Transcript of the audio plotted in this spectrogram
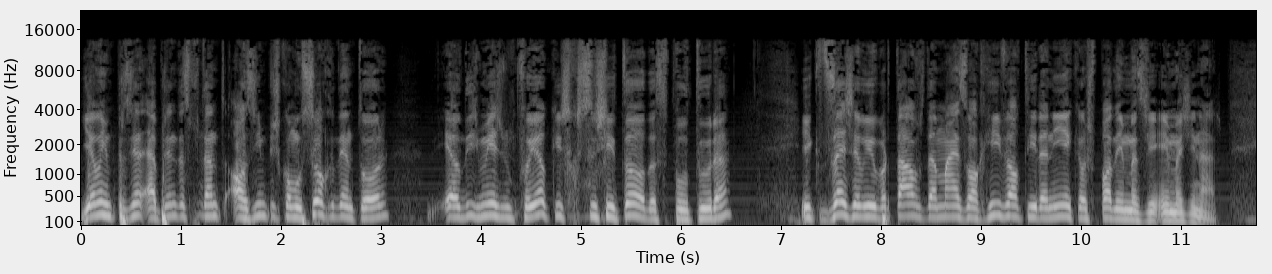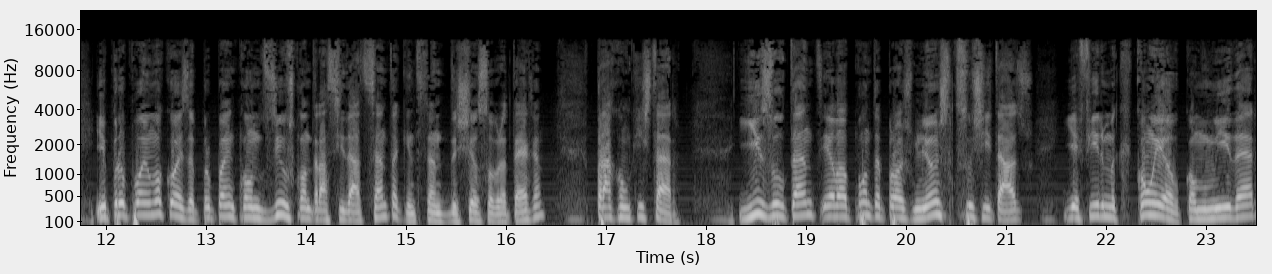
E ele apresen- apresenta-se, portanto, aos ímpios como o seu redentor. Ele diz mesmo que foi ele que os ressuscitou da sepultura e que deseja libertá-los da mais horrível tirania que eles podem imagi- imaginar. E propõe uma coisa, propõe conduzi-los contra a cidade santa, que entretanto desceu sobre a terra, para a conquistar. E exultante, ele aponta para os milhões de ressuscitados e afirma que com ele, como líder,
